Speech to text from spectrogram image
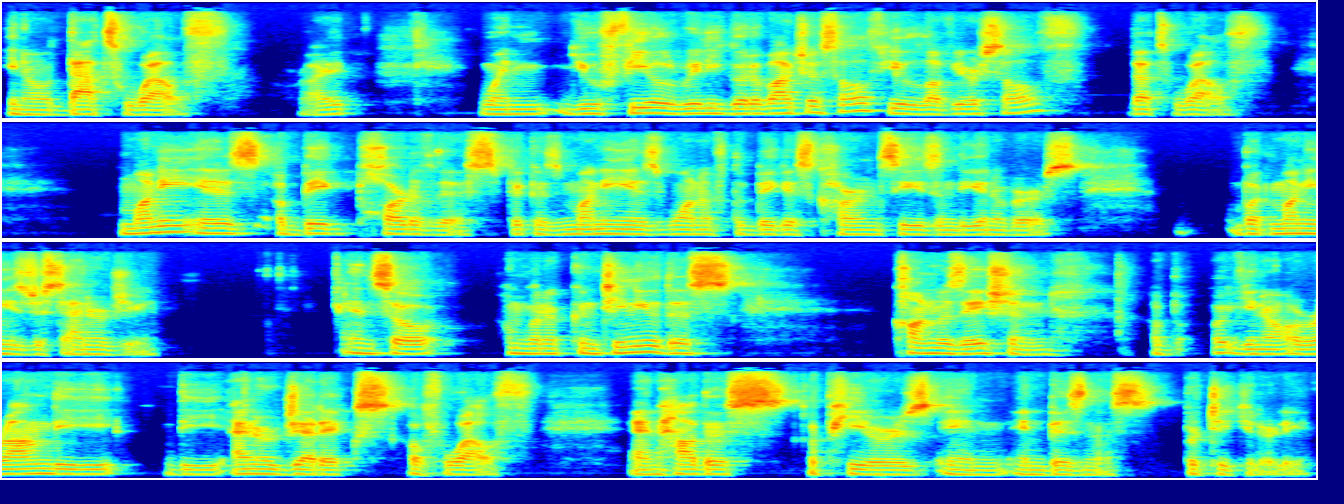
you know, that's wealth, right? When you feel really good about yourself, you love yourself, that's wealth. Money is a big part of this because money is one of the biggest currencies in the universe, but money is just energy. And so I'm going to continue this conversation you know around the the energetics of wealth and how this appears in in business particularly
